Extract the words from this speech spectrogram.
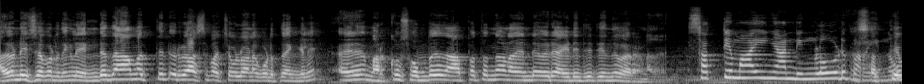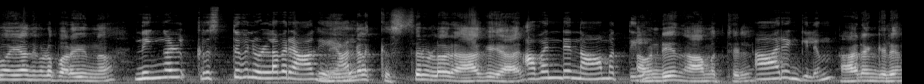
അതുകൊണ്ട് ഈശോ പറഞ്ഞു നിങ്ങൾ എന്റെ നാമത്തിൽ ഒരു ഗ്ലാസ് പച്ചവെള്ളമാണ് കൊടുത്തതെങ്കിൽ അതിന് മർക്കോസ് ഒമ്പത് നാൽപ്പത്തൊന്നാണ് അതിന്റെ ഒരു ഐഡന്റിറ്റി എന്ന് പറയുന്നത് സത്യമായി ഞാൻ നിങ്ങളോട് സത്യമായി ഞാൻ നിങ്ങളോട് പറയുന്നു. നിങ്ങൾ ക്രിസ്തുവിനുള്ളവരാകയാൽ നിങ്ങൾ ക്രിസ്തുവിനുള്ളവരാകയാൽ അവന്റെ നാമത്തിൽ അവന്റെ നാമത്തിൽ ആരെങ്കിലും ആരെങ്കിലും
